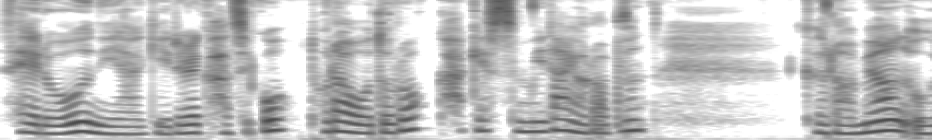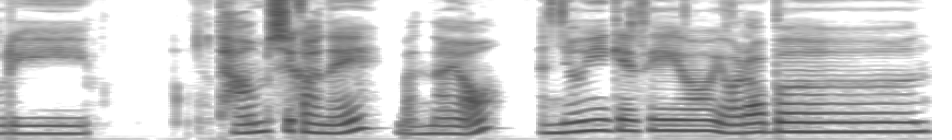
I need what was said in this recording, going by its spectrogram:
새로운 이야기를 가지고 돌아오도록 하겠습니다, 여러분. 그러면 우리 다음 시간에 만나요. 안녕히 계세요, 여러분.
